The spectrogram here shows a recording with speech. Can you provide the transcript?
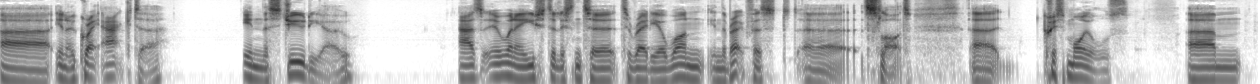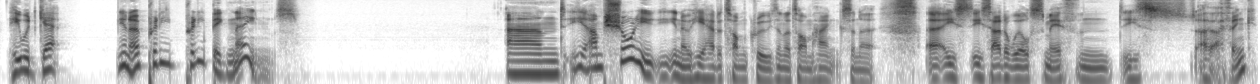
uh, you know, great actor in the studio. As when I used to listen to, to Radio One in the breakfast uh, slot, uh, Chris Moyles, um, he would get you know pretty pretty big names, and yeah, I'm sure he you know he had a Tom Cruise and a Tom Hanks and a uh, he's he's had a Will Smith and he's I, I think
